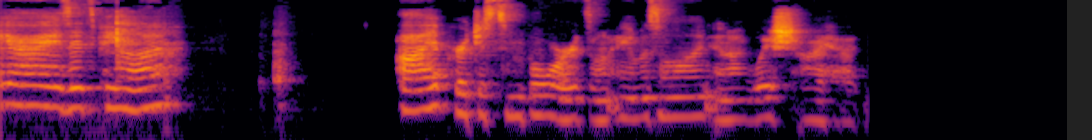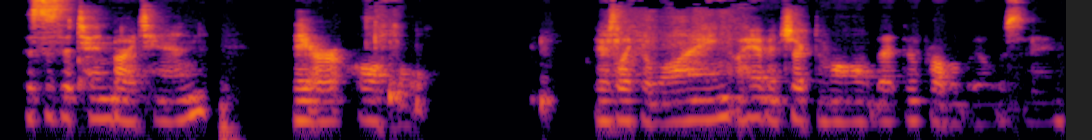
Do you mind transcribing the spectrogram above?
Hi guys, it's Pamela. I purchased some boards on Amazon and I wish I had. This is a 10 by 10. They are awful. There's like a line. I haven't checked them all, but they're probably all the same.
